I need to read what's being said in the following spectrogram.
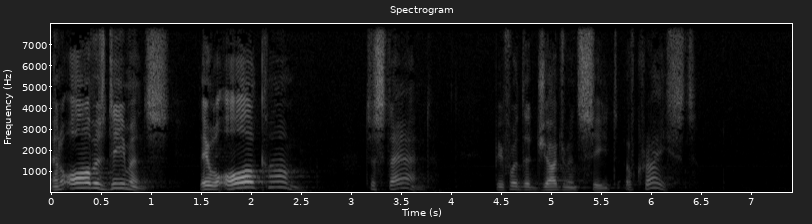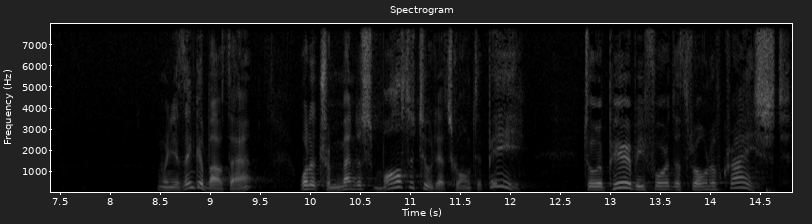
and all of his demons, they will all come to stand before the judgment seat of Christ. When you think about that, what a tremendous multitude that's going to be to appear before the throne of Christ.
